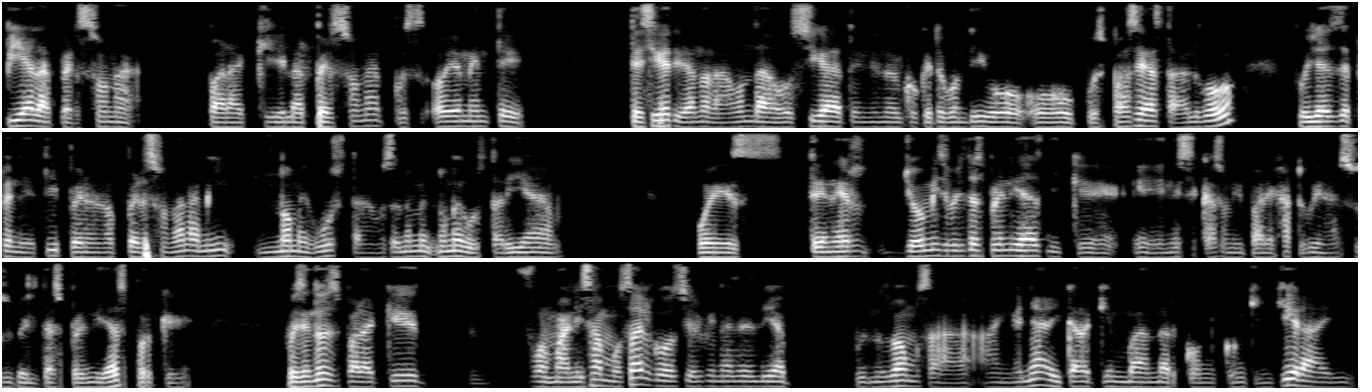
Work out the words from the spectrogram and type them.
pie a la persona para que la persona, pues obviamente te siga tirando la onda o siga teniendo el coqueto contigo o pues pase hasta algo, pues ya depende de ti, pero en lo personal a mí no me gusta, o sea, no me, no me gustaría pues tener yo mis velitas prendidas ni que eh, en ese caso mi pareja tuviera sus velitas prendidas porque pues entonces para qué formalizamos algo si al final del día pues nos vamos a, engañar y cada quien va a andar con, con quien quiera y,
